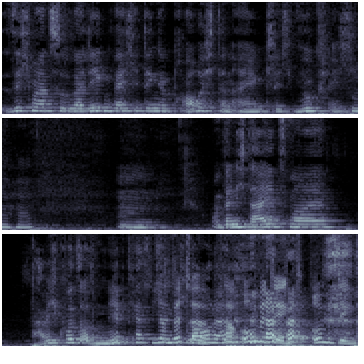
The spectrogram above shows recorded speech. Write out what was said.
sich mal zu überlegen, welche Dinge brauche ich denn eigentlich wirklich. Mhm. Mm. Und wenn ich da jetzt mal Darf ich kurz aus dem Nebkästchen Ja, bitte. Klar, unbedingt, unbedingt.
